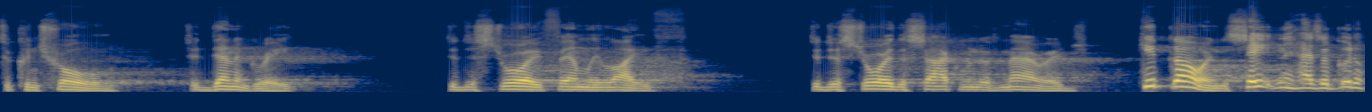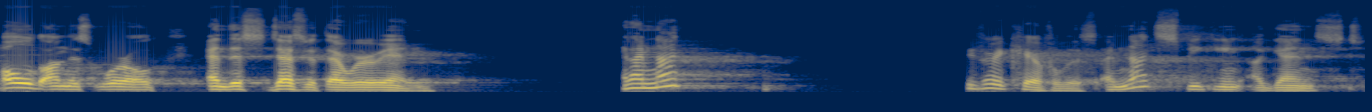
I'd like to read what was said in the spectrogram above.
to control, to denigrate, to destroy family life, to destroy the sacrament of marriage. Keep going. Satan has a good hold on this world and this desert that we're in. And I'm not, be very careful this, I'm not speaking against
